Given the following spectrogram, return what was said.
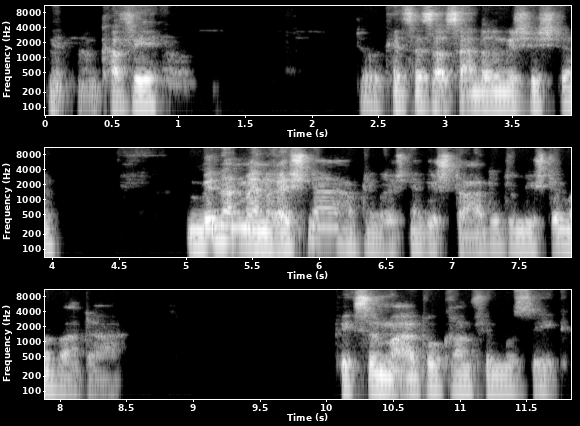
mit einem Kaffee. Du kennst das aus der anderen Geschichte bin an meinen Rechner, habe den Rechner gestartet und die Stimme war da. Pixel-Malprogramm für Musik.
